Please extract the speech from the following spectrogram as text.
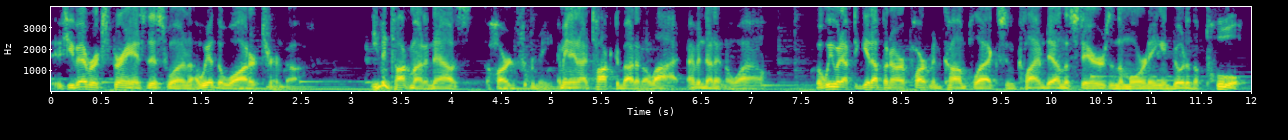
if you've ever experienced this one, we had the water turned off. Even talking about it now is hard for me. I mean, and I talked about it a lot. I haven't done it in a while. But we would have to get up in our apartment complex and climb down the stairs in the morning and go to the pool.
